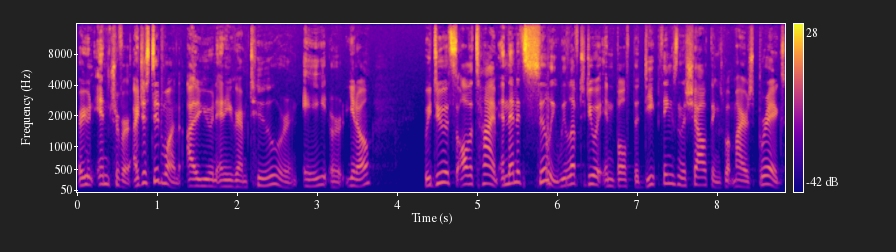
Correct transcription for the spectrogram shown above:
Are you an introvert? I just did one. Are you an Enneagram 2 or an 8 or, you know? We do this all the time. And then it's silly. We love to do it in both the deep things and the shallow things, what Myers Briggs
